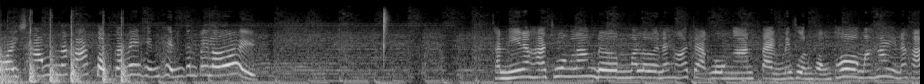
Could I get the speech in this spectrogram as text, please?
รอยช้ำนะคะ ตบกันให้เห็นเห็นๆกันไปเลย คันนี้นะคะช่วงล่างเดิมมาเลยนะคะ จากโรงงานแต่งในส่วนของท่อมาให้นะคะ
